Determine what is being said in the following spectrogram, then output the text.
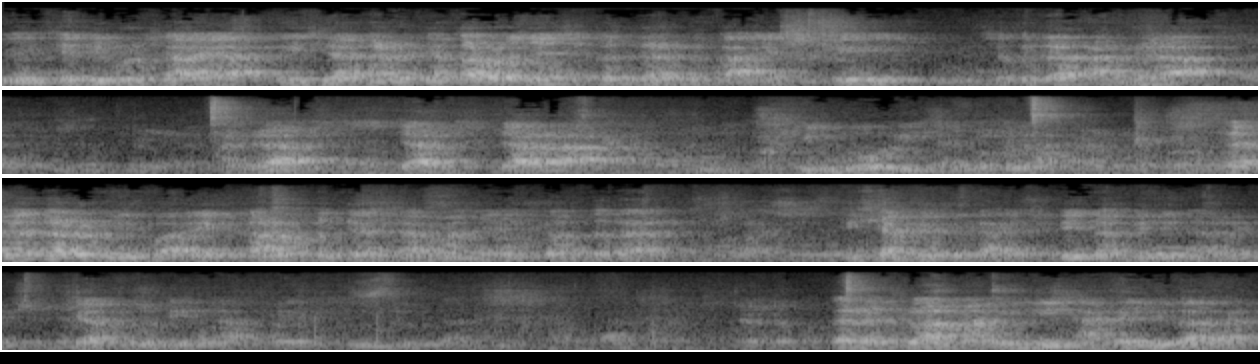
ya, jadi menurut saya ya silakan aja kalau hanya sekedar BKSP sekedar ada ada secara secara simbolis aja silakan tapi kalau lebih baik kalau kerjasamanya itu antara di sampai BKSP tapi dengan Jabodetabek dulu kan. Karena selama ini ada juga kan,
